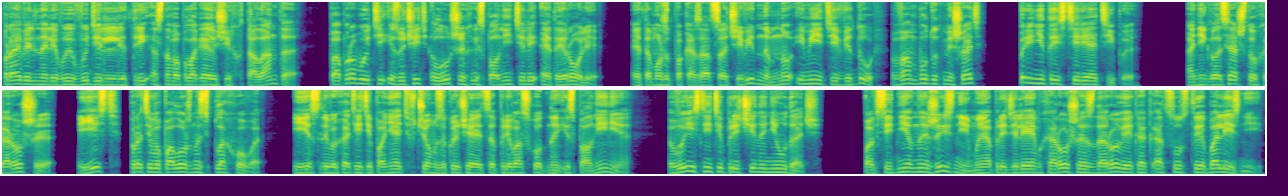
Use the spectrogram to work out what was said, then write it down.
правильно ли вы выделили три основополагающих таланта, Попробуйте изучить лучших исполнителей этой роли. Это может показаться очевидным, но имейте в виду, вам будут мешать принятые стереотипы. Они гласят, что хорошее есть противоположность плохого, и если вы хотите понять, в чем заключается превосходное исполнение, выясните причины неудач. В повседневной жизни мы определяем хорошее здоровье как отсутствие болезней.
